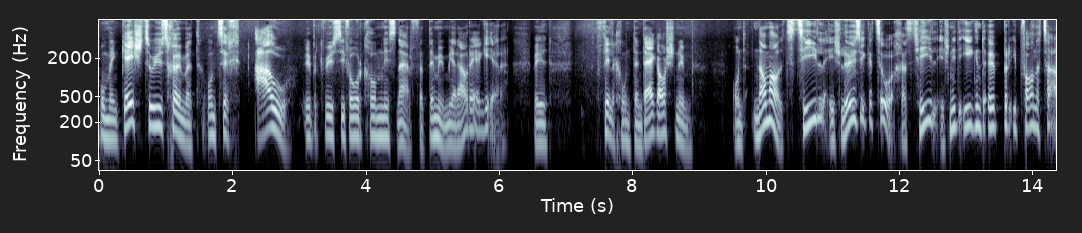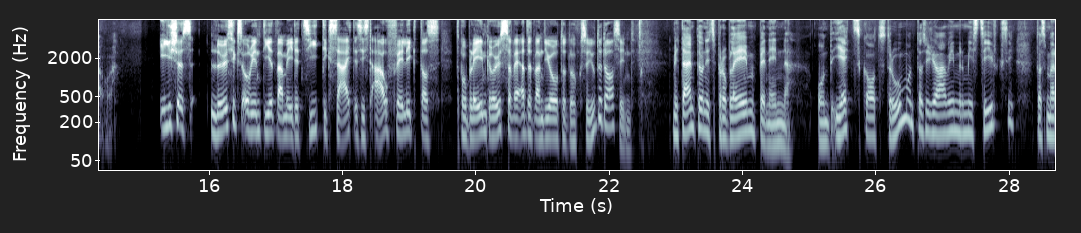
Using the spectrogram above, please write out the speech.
Und wenn Gäste zu uns kommen und sich auch über gewisse Vorkommnisse nerven, dann müssen wir auch reagieren. Weil vielleicht kommt dann der Gast nicht mehr. Und nochmal, das Ziel ist, Lösungen zu suchen. Das Ziel ist nicht irgendjemand in die Pfanne zu hauen. Ist es lösungsorientiert, wenn man in der Zeitung sagt, es ist auffällig, dass die Probleme größer werden, wenn die orthodoxen Juden da sind? Mit dem tun ich das Problem benennen. Und jetzt geht es darum, und das ist ja auch immer mein Ziel gewesen, dass wir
